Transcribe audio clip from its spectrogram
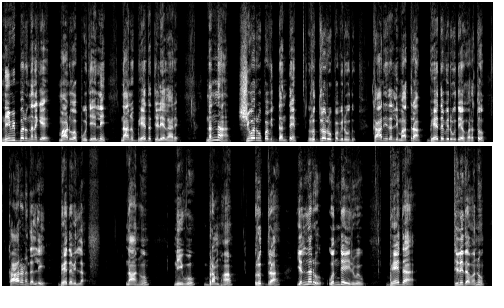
ನೀವಿಬ್ಬರು ನನಗೆ ಮಾಡುವ ಪೂಜೆಯಲ್ಲಿ ನಾನು ಭೇದ ತಿಳಿಯಲಾರೆ. ನನ್ನ ಶಿವರೂಪವಿದ್ದಂತೆ ರುದ್ರರೂಪವಿರುವುದು. ಕಾರ್ಯದಲ್ಲಿ ಮಾತ್ರ ಭೇದವಿರುವುದೇ ಹೊರತು ಕಾರಣದಲ್ಲಿ ಭೇದವಿಲ್ಲ. ನಾನು, ನೀವು, ಬ್ರಹ್ಮ, ರುದ್ರ ಎಲ್ಲರೂ ಒಂದೇ ಇರುವೆವು. ಭೇದ ತಿಳಿದವನು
